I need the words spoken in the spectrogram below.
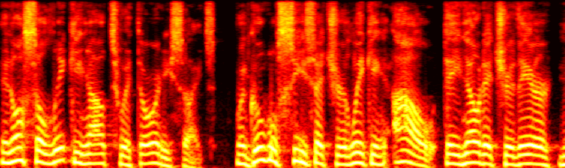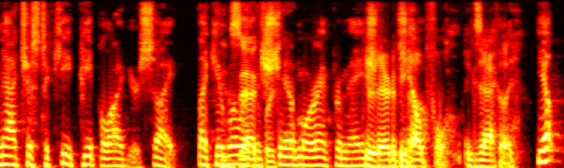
And also linking out to authority sites. When Google sees that you're linking out, they know that you're there not just to keep people on your site. Like you're exactly. willing to share more information. You're there to be so, helpful. Exactly. Yep.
